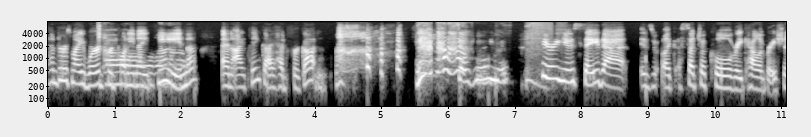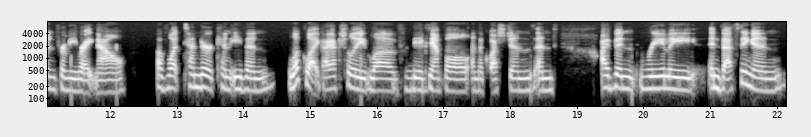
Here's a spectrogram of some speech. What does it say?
Tender is my word for oh, 2019. Wow. And I think I had forgotten. so hearing you, hearing you say that is like such a cool recalibration for me right now of what tender can even look like. I actually love mm-hmm. the example and the questions and I've been really investing in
